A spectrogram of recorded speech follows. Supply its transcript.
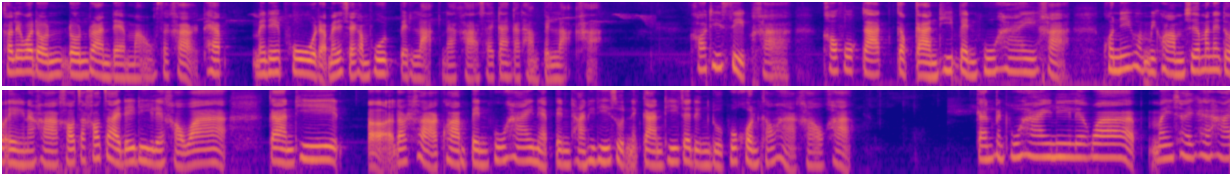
เขาเรียกว่าโดนโดนรันแดมเมาส์ค่ะแทบไม่ได้พูดอะไม่ได้ใช้คำพูดเป็นหลักนะคะ ใช้การกระทำเป็นหลักค่ะ ข้อที่ 10 ค่ะ เขาโฟกัสกับการที่เป็นผู้ให้ค่ะ คนที่มีความเชื่อมั่นในตัวเองนะคะ เขาจะเข้าใจได้ดีเลยค่ะว่า การที่ รักษาความเป็นผู้ให้เนี่ยเป็นทางที่ดีสุดในการที่จะดึงดูดผู้คนเข้าหาเขาค่ะ การเป็นผู้ให้นี่เรียกว่าไม่ใช่แค่ให้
